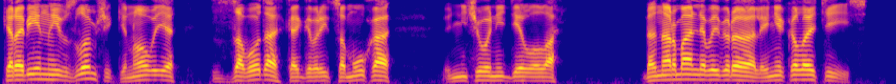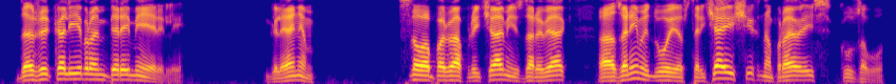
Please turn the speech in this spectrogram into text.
Карабины и взломщики новые, с завода, как говорится, муха ничего не делала. Да нормально выбирали, не колотись. Даже калибром перемерили. Глянем. Снова пожав плечами, здоровяк, а за ним и двое встречающих направились к кузову.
